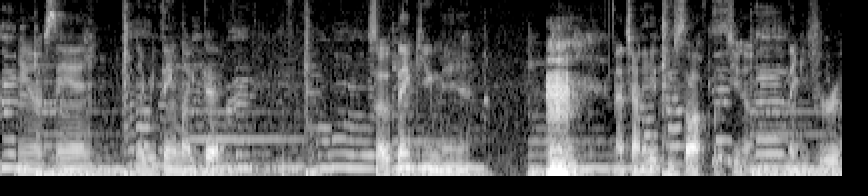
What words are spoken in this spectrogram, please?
You know what I'm saying? Everything like that. So thank you, man. Not trying to get too soft, but you know, thank you for real.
